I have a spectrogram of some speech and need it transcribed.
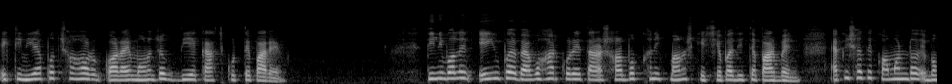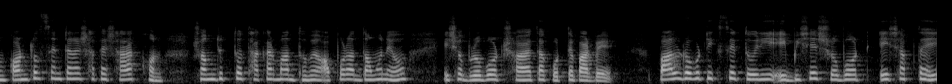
একটি নিরাপদ শহর গড়ায় মনোযোগ দিয়ে কাজ করতে পারে। তিনি বলেন, এই উপায় ব্যবহার করে তারা সর্বক্ষণিক মানুষকে সেবা দিতে পারবেন। একই সাথে কমান্ডো এবং কন্ট্রোল সেন্টারের সাথে সারাক্ষণ সংযুক্ত থাকার মাধ্যমে অপরাধ দমনেও এসব রোবট সহায়তা করতে পারবে। পাল রোবোটিক্সের তৈরি এই বিশেষ রোবট এই সপ্তাহে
